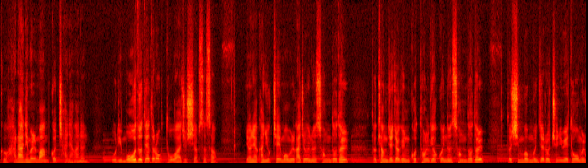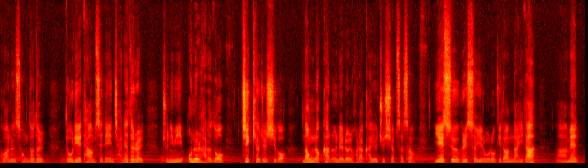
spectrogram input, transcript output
그 하나님을 마음껏 찬양하는 우리 모두 되도록 도와주시옵소서. 연약한 육체의 몸을 가지고 있는 성도들, 또 경제적인 고통을 겪고 있는 성도들, 또 신분 문제로 주님의 도움을 구하는 성도들, 또 우리의 다음 세대인 자녀들을 주님이 오늘 하루도 지켜주시고 넉넉한 은혜를 허락하여 주시옵소서. 예수 그리스도 이름으로 기도합나이다. 아멘.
